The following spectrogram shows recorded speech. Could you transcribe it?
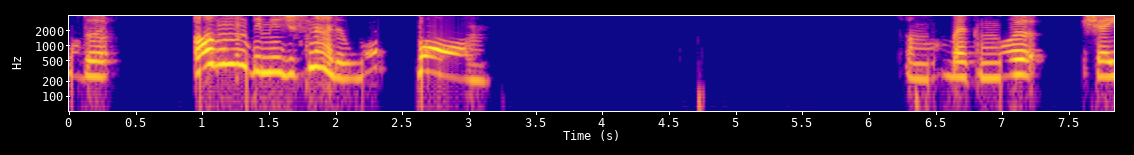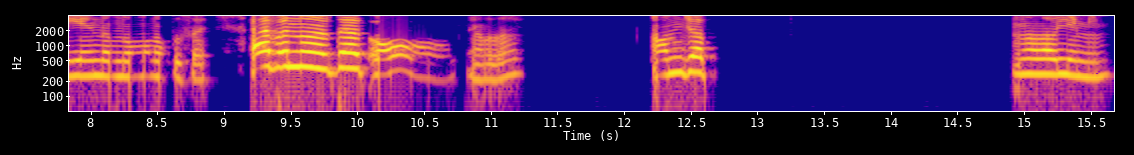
O da... Aa bunun demircisi nerede? Bom. Tamam bakın bu şey yeniden doğma noktası. Efendim evet. Oo. Merhabalar. Amca. Bunu alabilir miyim?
